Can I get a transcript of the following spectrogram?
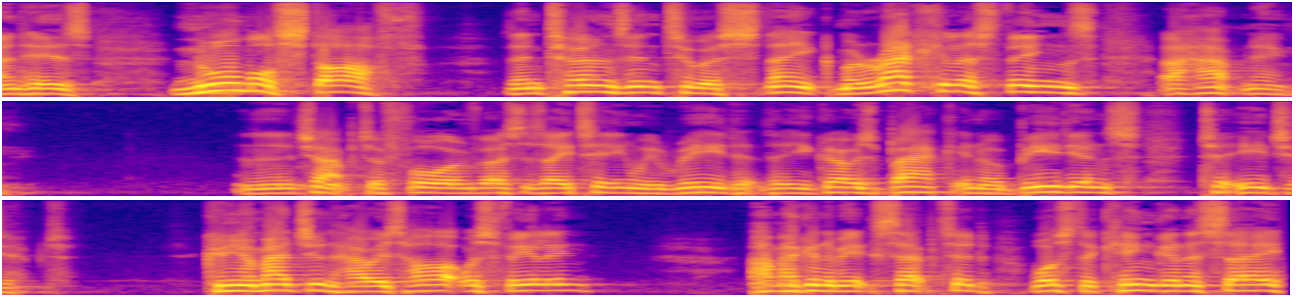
And his normal staff then turns into a snake. Miraculous things are happening. And in chapter 4 and verses 18, we read that he goes back in obedience to Egypt. Can you imagine how his heart was feeling? Am I going to be accepted? What's the king going to say?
